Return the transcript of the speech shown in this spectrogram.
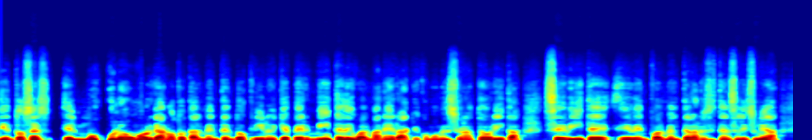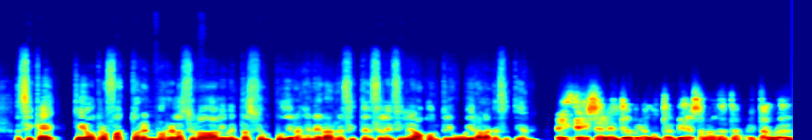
y entonces el músculo es un órgano totalmente endocrino y que permite de igual manera que, como mencionaste ahorita, se evite eventualmente la resistencia a la insulina. Así que, ¿qué otros factores no relacionados a la alimentación pudieran generar resistencia a la insulina o contribuir a la que se tiene? E, excelente pregunta, Elvira. Esa pregunta está espectacular.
